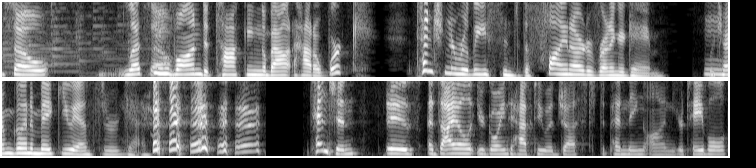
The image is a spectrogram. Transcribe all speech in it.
So let's So- move on to talking about how to work tension and release into the fine art of running a game, which I'm going to make you answer again. Tension is a dial you're going to have to adjust depending on your table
